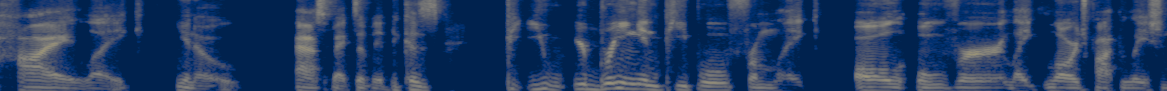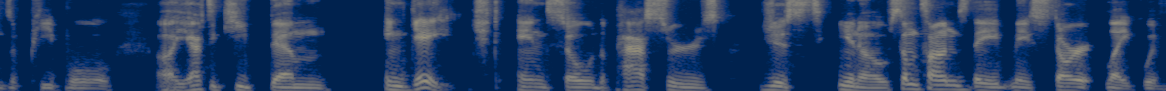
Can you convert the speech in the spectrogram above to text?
high like you know aspect of it because you you're bringing in people from like all over like large populations of people. Uh, you have to keep them engaged. And so the pastors just you know sometimes they may start like with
